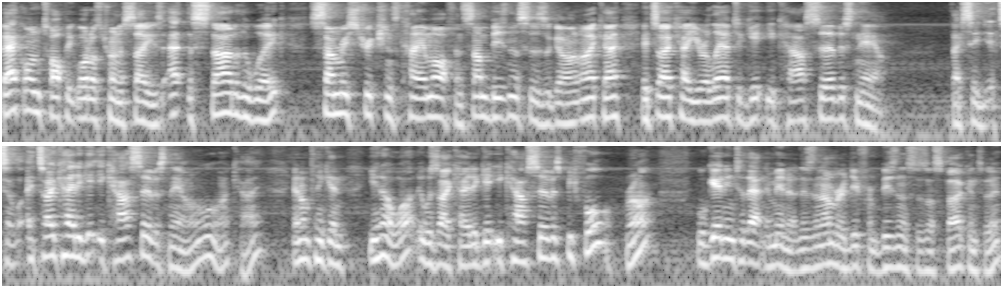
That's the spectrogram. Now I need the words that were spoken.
back on topic, what I was trying to say is at the start of the week, some restrictions came off and some businesses are going, okay, it's okay, you're allowed to get your car serviced now. They said, it's, a, it's okay to get your car serviced now. Oh, okay. And I'm thinking, you know what? It was okay to get your car serviced before, right? We'll get into that in a minute. There's a number of different businesses I've spoken to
